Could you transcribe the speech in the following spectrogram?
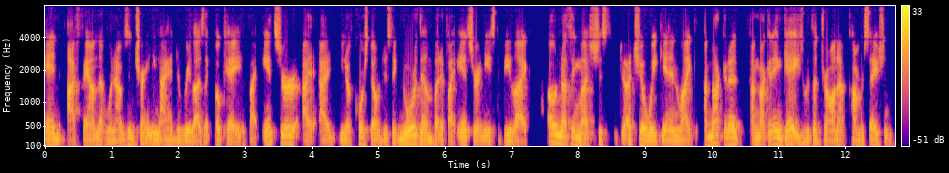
And I found that when I was in training, I had to realize like, okay, if I answer, I, I, you know, of course, don't just ignore them, but if I answer, it needs to be like, oh, nothing much, just a chill weekend. Like I'm not gonna, I'm not gonna engage with a drawn out conversation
